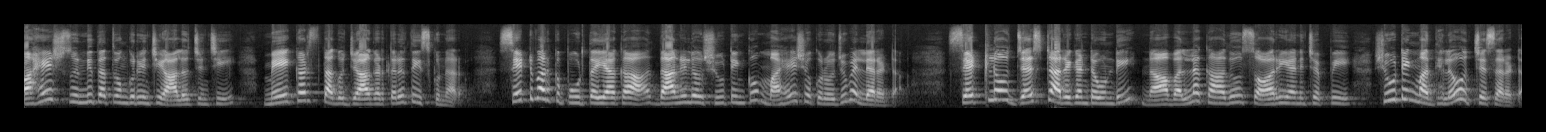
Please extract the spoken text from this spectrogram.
మహేష్ సున్నితత్వం గురించి ఆలోచించి మేకర్స్ తగు జాగ్రత్తలు తీసుకున్నారు. సెట్ వర్క్ పూర్తయ్యాక దానిలో షూటింగ్కు మహేష్ ఒకరోజు వెళ్ళారట. సెట్లో జస్ట్ అరగంట ఉండి నా వల్ల కాదు సారీ అని చెప్పి షూటింగ్ మధ్యలో వచ్చేశారట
